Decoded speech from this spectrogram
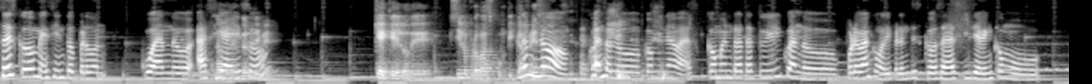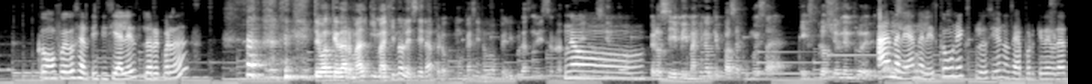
¿Sabes cómo me siento, perdón, cuando hacía eso? ¿Qué, qué? Lo de... Si lo probas con pica No, no, cuando lo combinabas. Como en Ratatouille, cuando prueban como diferentes cosas y se ven como... Como fuegos artificiales, ¿lo recuerdas? Te va a quedar mal. Imagino la escena, pero como casi no veo películas, no he visto No. Pero sí, me imagino que pasa como esa explosión dentro de tu Ándale, ándale. Es como una explosión, o sea, porque de verdad.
